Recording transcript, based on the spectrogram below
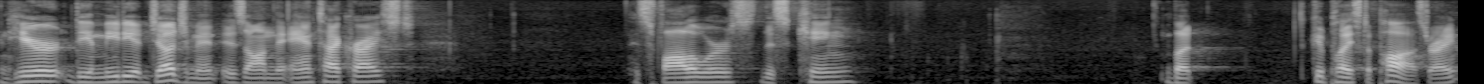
And here the immediate judgment is on the Antichrist, his followers, this king. But good place to pause, right?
